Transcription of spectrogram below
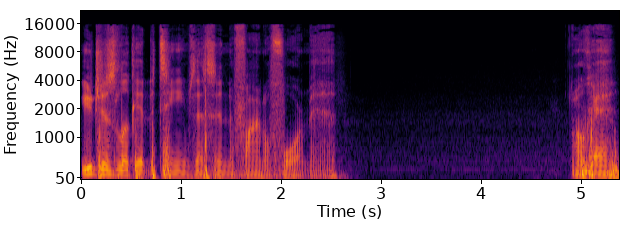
you just look at the teams that's in the final four, man. Okay?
